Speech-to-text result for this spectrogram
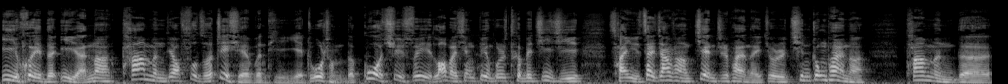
议会的议员呢，他们要负责这些问题，野猪什么的。过去，所以老百姓并不是特别积极参与，再加上建制派呢，也就是亲中派呢，他们的。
